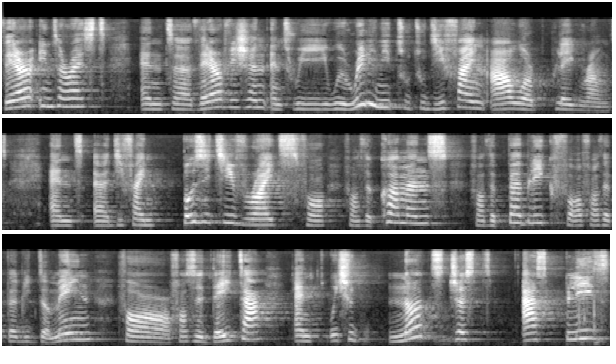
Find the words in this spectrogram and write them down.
their interests and uh, their vision, and we, we really need to, to define our playground and uh, define positive rights for, for the commons, for the public, for, for the public domain, for, for the data, and we should not just ask, please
